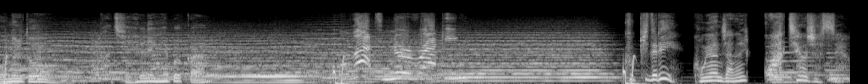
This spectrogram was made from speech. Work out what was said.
오늘도 같이 힐링 해볼까요? That's nerve-wracking 쿠키들이 공연장을 꽉 채워줬어요.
